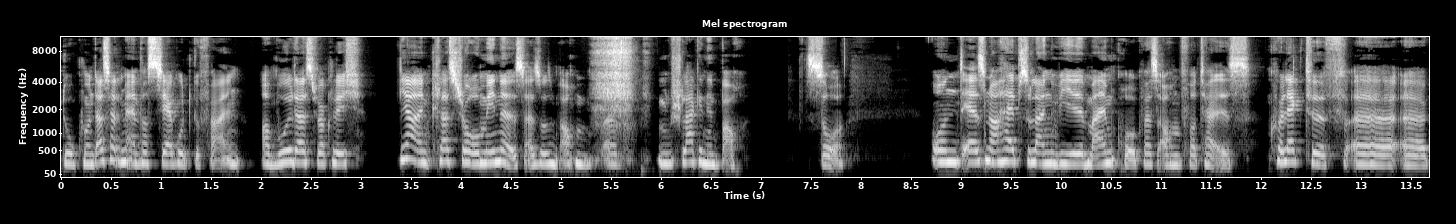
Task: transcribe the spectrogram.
Doku. Und das hat mir einfach sehr gut gefallen. Obwohl das wirklich, ja, ein klassischer Rumäne ist, also auch ein, äh, ein Schlag in den Bauch. So. Und er ist nur halb so lang wie Malmkrog, was auch ein Vorteil ist. Collective, äh, äh,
